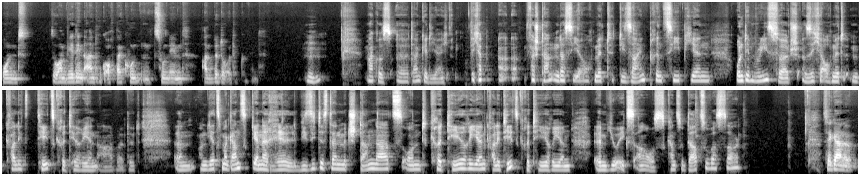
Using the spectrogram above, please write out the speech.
Und so haben wir den Eindruck, auch bei Kunden zunehmend an Bedeutung gewinnt. Mhm. Markus, äh, danke dir. Ich, ich habe äh, verstanden, dass Sie auch mit Designprinzipien und dem Research sicher auch mit Qualitätskriterien arbeitet. Ähm, und jetzt mal ganz generell, wie sieht es denn mit Standards und Kriterien, Qualitätskriterien im UX aus? Kannst du dazu was sagen? Sehr gerne.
